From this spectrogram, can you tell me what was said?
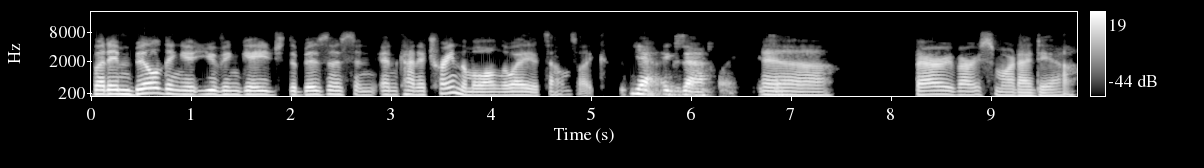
But in building it, you've engaged the business and, and kind of trained them along the way, it sounds like. Yeah, exactly. exactly. Yeah. Very, very smart idea.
